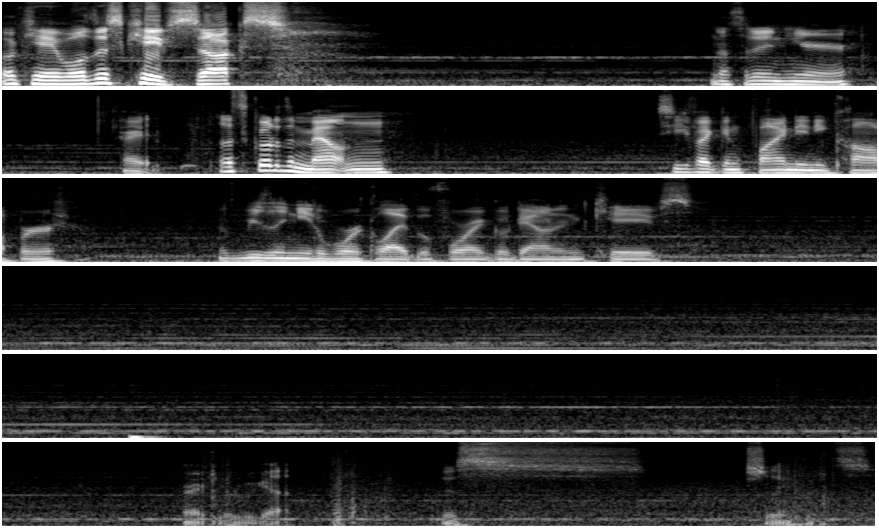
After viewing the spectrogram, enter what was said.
Okay, well this cave sucks. Nothing in here. Alright, let's go to the mountain. See if I can find any copper. I really need a work light before I go down in caves. Alright, what do we got? This... Actually, let's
